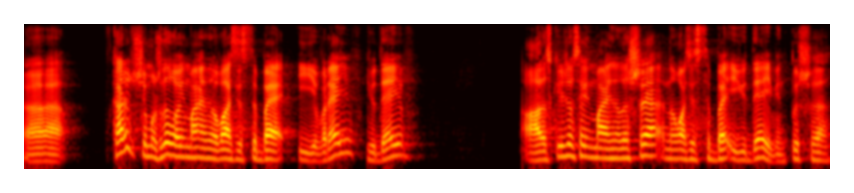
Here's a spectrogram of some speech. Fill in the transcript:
Е, кажуть, що, можливо, він має на увазі себе і євреїв, юдеїв, але, скоріше все, він має не лише на увазі себе і юдеїв. Він пише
